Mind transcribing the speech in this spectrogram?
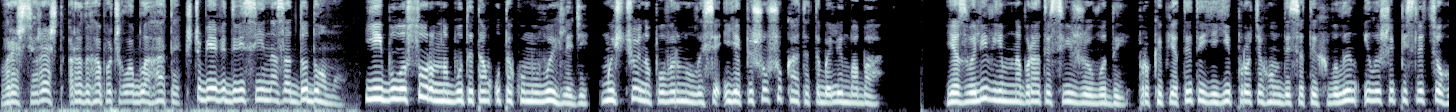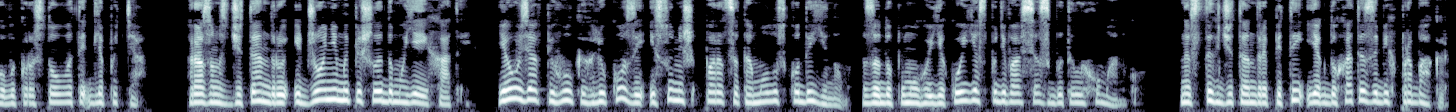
Врешті-решт, Радга почала благати, щоб я відвіз її назад додому. Їй було соромно бути там у такому вигляді. Ми щойно повернулися, і я пішов шукати тебе, лімбаба. Я звелів їм набрати свіжої води, прокип'ятити її протягом десяти хвилин і лише після цього використовувати для пиття. Разом з Джітендрою і Джоні ми пішли до моєї хати. Я узяв пігулки глюкози і суміш парацетамолу з кодеїном, за допомогою якої я сподівався збити лихоманку. Не встиг Джітендра піти, як до хати забіг прабакар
